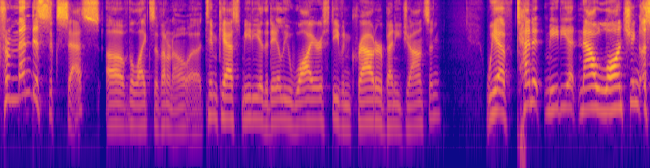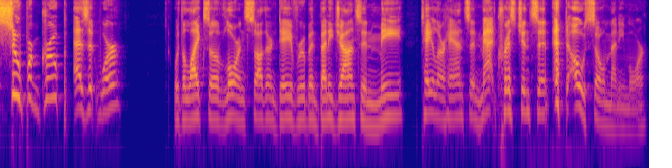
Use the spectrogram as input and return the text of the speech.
tremendous success of the likes of, I don't know, uh, Timcast Media, The Daily Wire, Steven Crowder, Benny Johnson. We have Tenet Media now launching a super group, as it were, with the likes of Lauren Southern, Dave Rubin, Benny Johnson, me, Taylor Hansen, Matt Christiansen, and oh, so many more.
